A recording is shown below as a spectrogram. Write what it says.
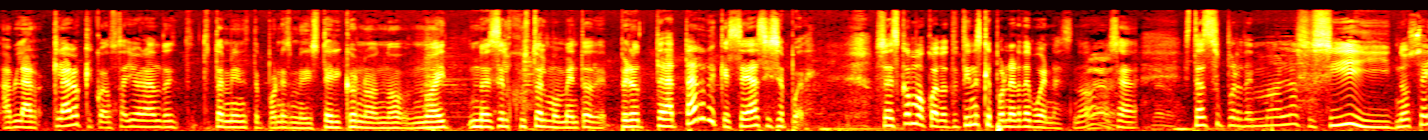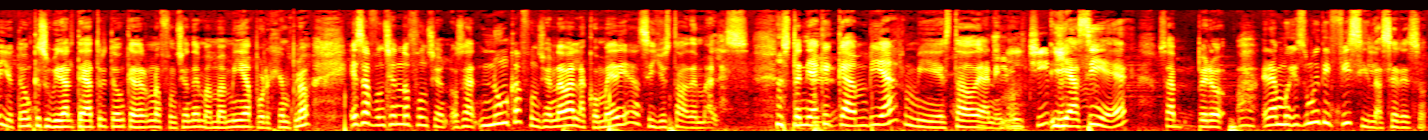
hablar. Claro que cuando está llorando y tú también te pones medio histérico, no, no, no hay, no es el justo el momento de, pero tratar de que sea sí se puede. O sea, es como cuando te tienes que poner de buenas, ¿no? o sea, estás súper de malas así y no sé, yo tengo que subir al teatro y tengo que dar una función de mamá mía, por ejemplo. Esa función no funciona, o sea, nunca funcionaba la comedia si yo estaba de malas. Entonces tenía que cambiar mi estado de ánimo. Y así, ¿eh? O sea, pero ah, era muy, es muy difícil hacer eso.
